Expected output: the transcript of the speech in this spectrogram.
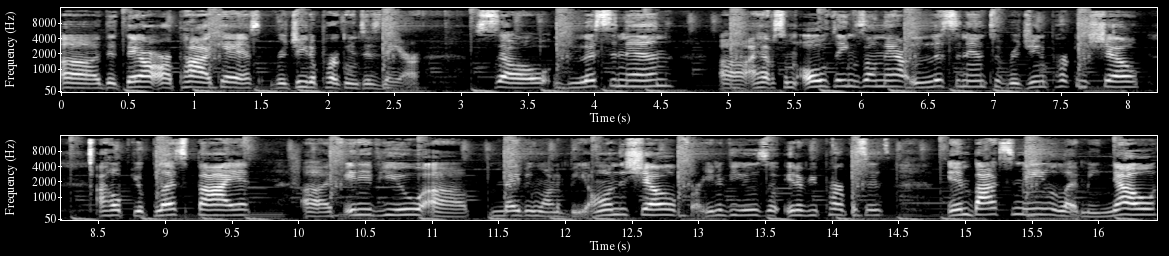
uh, that there are podcasts. Regina Perkins is there. So listening, uh, I have some old things on there. Listening to Regina Perkins show. I hope you're blessed by it. Uh, if any of you uh, maybe want to be on the show for interviews or interview purposes, inbox me, let me know.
